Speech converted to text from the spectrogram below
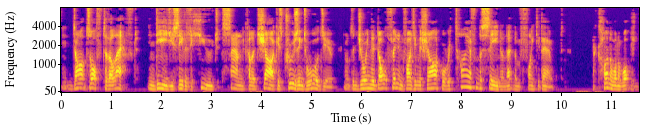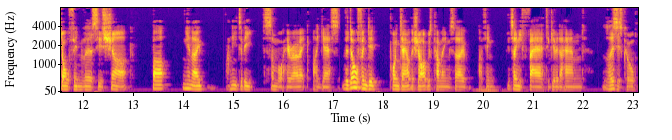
It darts off to the left. Indeed, you see that a huge sand coloured shark is cruising towards you. You want to join the dolphin in fighting the shark or retire from the scene and let them fight it out? I kind of want to watch dolphin versus shark, but, you know, I need to be somewhat heroic, I guess. The dolphin did point out the shark was coming, so I think it's only fair to give it a hand. This is cool.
